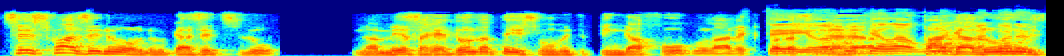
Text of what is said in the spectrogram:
Vocês fazem no, no Gazetes do, na mesa redonda tem esse momento pinga-fogo lá, né? Que tem, assim, né? lá, apaga a luz.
